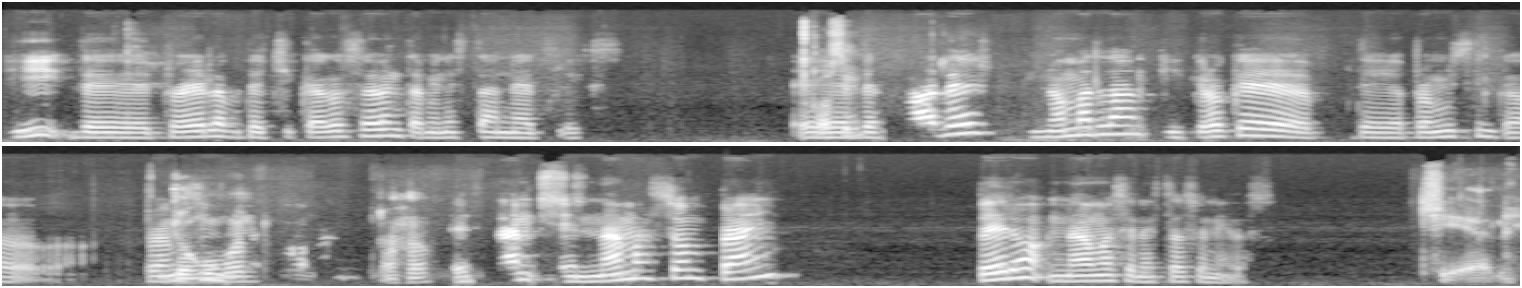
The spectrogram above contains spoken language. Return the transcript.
y The Trial of the Chicago 7 también está en Netflix. Eh, ¿Oh, sí? The Father, Nomadland y creo que The Promising, uh, Young Promising Woman. Ajá. están en Amazon Prime, pero nada más en Estados Unidos. Chale.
